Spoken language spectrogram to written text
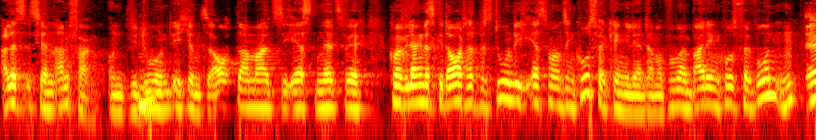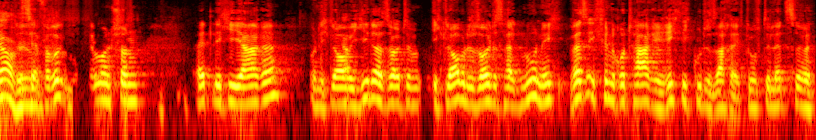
alles ist ja ein Anfang. Und wie mhm. du und ich uns auch damals die ersten Netzwerke, guck mal, wie lange das gedauert hat, bis du und ich erstmal uns in Coesfeld kennengelernt haben, obwohl wir beide in Coesfeld wohnten. Ja, das ist ja verrückt. Wir kennen uns schon etliche Jahre. Und ich glaube, ja. jeder sollte, ich glaube, du solltest halt nur nicht, weißt du, ich finde Rotari richtig gute Sache. Ich durfte letzte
